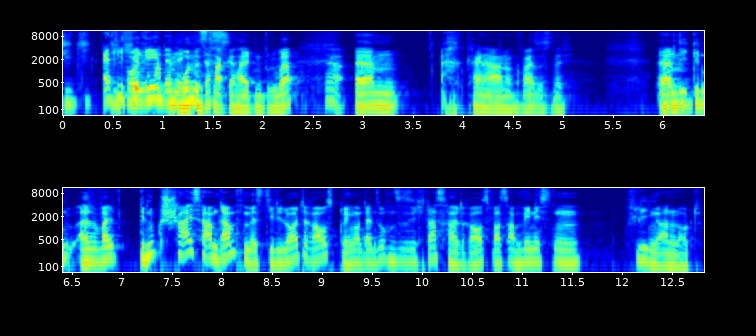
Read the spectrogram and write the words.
die, die, etliche Reden im ablenken. Bundestag Das, gehalten drüber. ja. Ähm, ach, keine Ahnung, weiß es nicht. Weil, Ähm, die genu also weil genug Scheiße am Dampfen ist, die die Leute rausbringen und dann suchen sie sich das halt raus, was am wenigsten Fliegen anlockt.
